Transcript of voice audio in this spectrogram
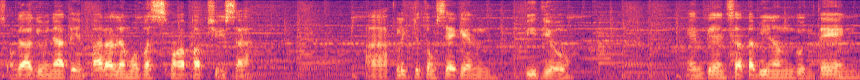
So, ang gagawin natin, para lumabas mga paps yung isa, uh, click nyo itong second video, and then sa tabi ng gunting,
